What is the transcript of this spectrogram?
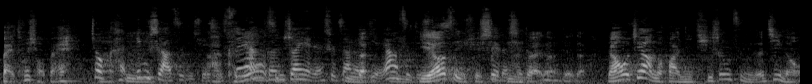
摆脱小白，就肯定是要自己学习。虽然跟专业人士交流，也要自己也要自己学习。是的，是的，对的，对的。然后这样的话，你提升自己的技能，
